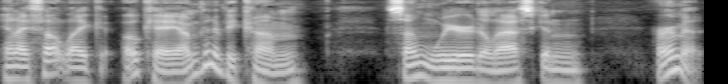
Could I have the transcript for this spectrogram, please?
And I felt like, okay, I'm going to become some weird Alaskan hermit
